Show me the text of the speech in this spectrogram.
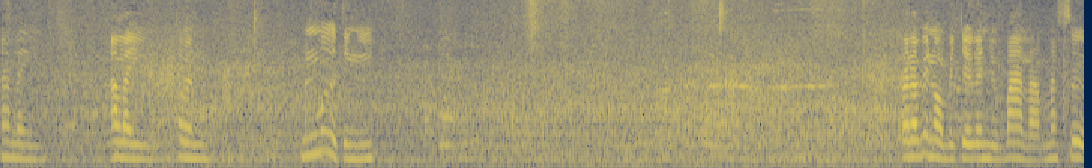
อะไร อะไรทำไมมันมันมืดอย่างนี้ ไปแล้วพี่น้องไปเจอกันอยู่บ้านละมาซื้อ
